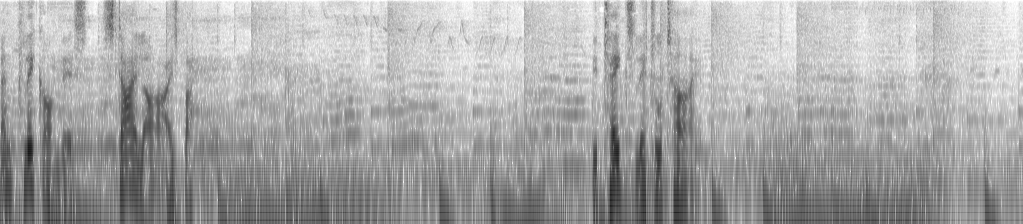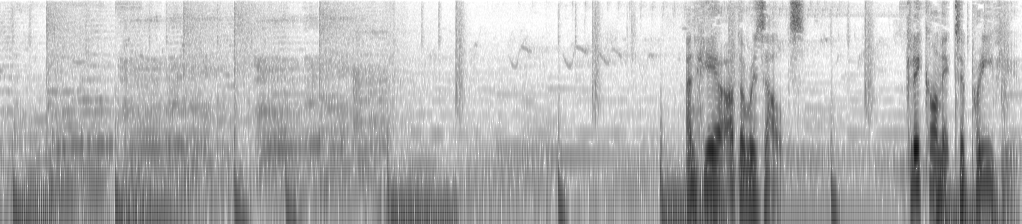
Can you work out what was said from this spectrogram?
And click on this Stylize button. It takes little time. And here are the results. Click on it to preview.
